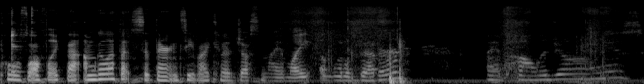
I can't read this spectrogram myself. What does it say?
pulls off like that. I'm going to let that sit there and see if I can adjust my light a little better. I apologize.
